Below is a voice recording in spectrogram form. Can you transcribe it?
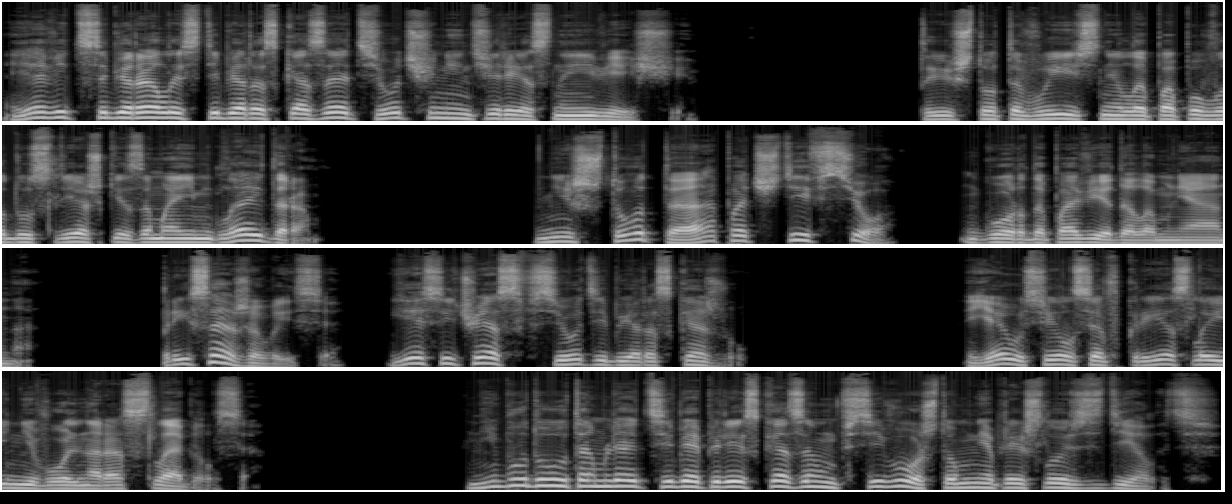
Я ведь собиралась тебе рассказать очень интересные вещи. Ты что-то выяснила по поводу слежки за моим глайдером?» «Не что-то, а почти все», — гордо поведала мне она. «Присаживайся, я сейчас все тебе расскажу». Я уселся в кресло и невольно расслабился. Не буду утомлять тебя пересказом всего, что мне пришлось сделать.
